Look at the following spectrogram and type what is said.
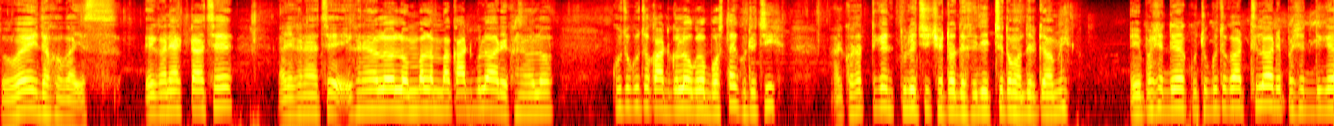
তো এই দেখো গাইস এখানে একটা আছে আর এখানে আছে, এখানে হলো লম্বা লম্বা কাঠগুলো আর এখানে হলো কুচো কুচো কাঠগুলো ওগুলো বস্তায় খুঁটেছি আর কোথার থেকে তুলেছি সেটাও দেখিয়ে দিচ্ছি তোমাদেরকে আমি। এই পাশের দিকে কুচো কুচো কাঠ ছিল আর এই পাশের দিকে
